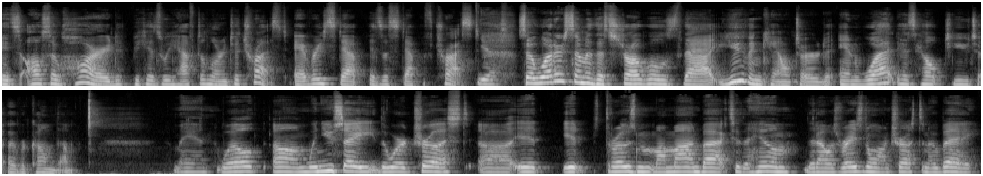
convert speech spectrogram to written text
it's also hard because we have to learn to trust. Every step is a step of trust. Yes. So, what are some of the struggles that you've encountered and what has helped you to overcome them? Man, well, um, when you say the word trust, uh, it it throws my mind back to the hymn that I was raised on: "Trust and obey,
